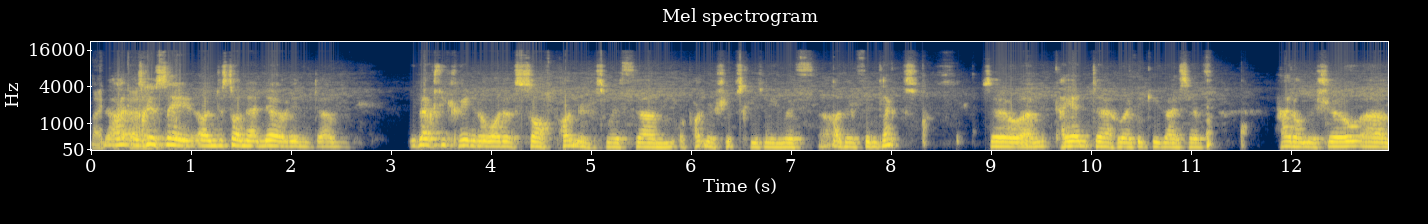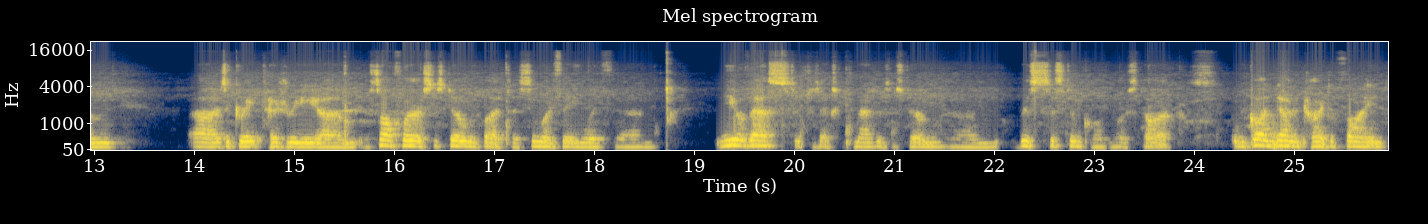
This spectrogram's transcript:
Like, No, I was going to say, um, just on that note, and um, we've actually created a lot of soft partners with, um, or partnerships, excuse me, with uh, other fintechs. So um, Kayenta, who I think you guys have had on the show, um, uh, is a great treasury um, software system. We've got a similar thing with um, Neovest, which is execution management system, um, risk system called Northstar. And we've gone down and tried to find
